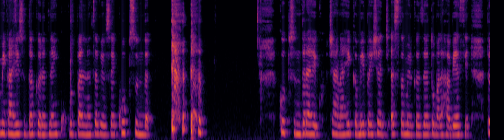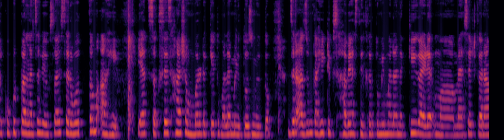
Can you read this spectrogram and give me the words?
मी काहीसुद्धा करत नाही. कुक्कुटपालनाचा व्यवसाय खूप सुंदर खूप सुंदर आहे खूप छान आहे कमी पैशात जास्त मिळकत जर तुम्हाला हवी असेल तर कुक्कुटपालनाचा व्यवसाय सर्वोत्तम आहे. यात सक्सेस हा शंभर टक्के तुम्हाला मिळतोच मिळतो. जर अजून काही टिप्स हवे असतील तर तुम्ही मला नक्की गाईड मेसेज करा.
